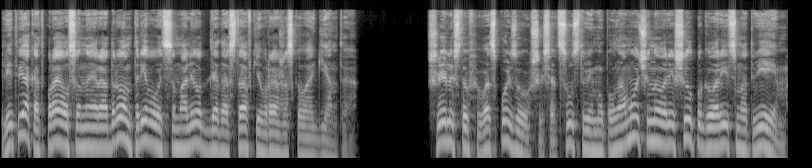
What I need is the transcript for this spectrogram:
Литвяк отправился на аэродром требовать самолет для доставки вражеского агента. Шелестов, воспользовавшись отсутствием уполномоченного, решил поговорить с Матвеем,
